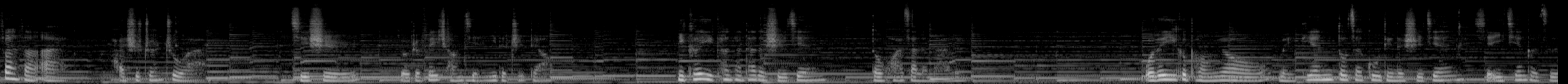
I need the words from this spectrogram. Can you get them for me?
泛泛爱还是专注爱，其实有着非常简易的指标。你可以看看他的时间都花在了哪里。我的一个朋友每天都在固定的时间写一千个字，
